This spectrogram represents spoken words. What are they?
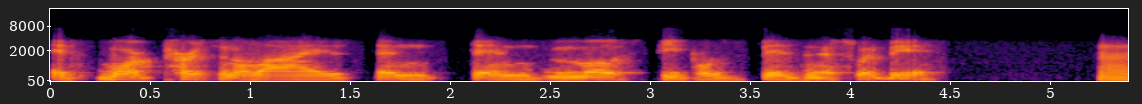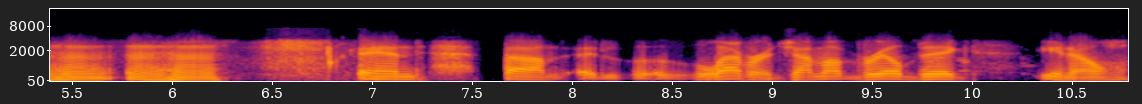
it's more personalized than than most people's business would be. Mm-hmm, mm-hmm. And um, leverage. I'm a real big, you know,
